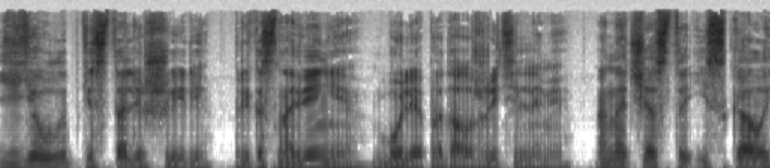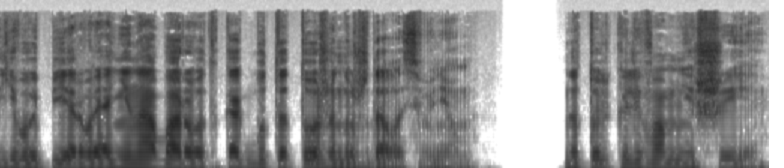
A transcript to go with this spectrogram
Ее улыбки стали шире, прикосновения более продолжительными. Она часто искала его первой, а не наоборот, как будто тоже нуждалась в нем. Но только ли во мне шия?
